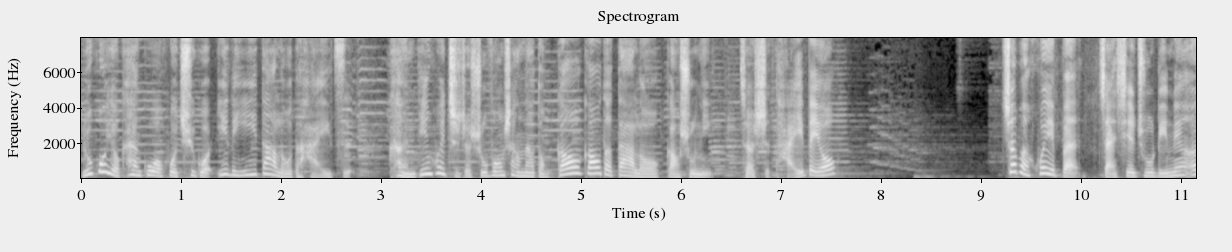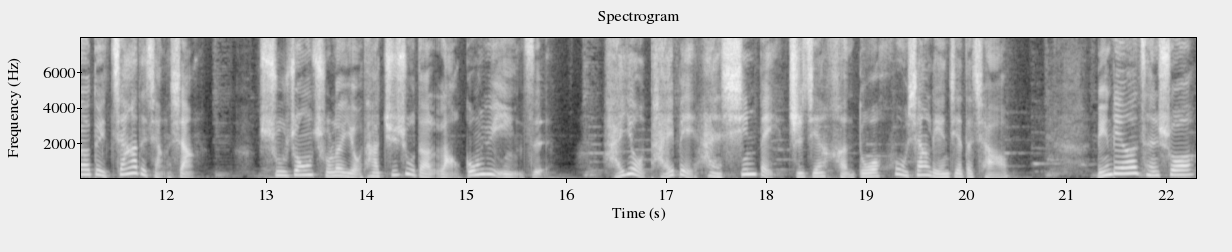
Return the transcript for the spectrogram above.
如果有看过或去过一零一大楼的孩子，肯定会指着书封上那栋高高的大楼，告诉你这是台北哦。这本绘本展现出林廉恩对家的想象，书中除了有他居住的老公寓影子。还有台北和新北之间很多互相连接的桥。林廉恩曾说：“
